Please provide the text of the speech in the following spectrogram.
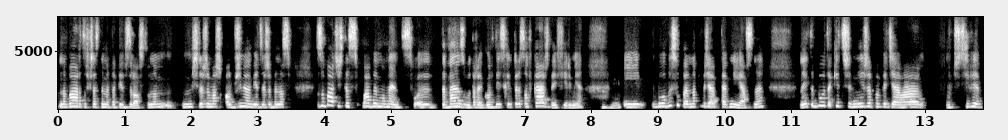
na bardzo wczesnym etapie wzrostu. No, myślę, że masz olbrzymią wiedzę, żeby nas zobaczyć te słabe momenty, te węzły trochę gordyjskie, które są w każdej firmie mhm. i byłoby super, no powiedziała pewnie jasne. No i to były takie trzy dni, że powiedziała uczciwie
